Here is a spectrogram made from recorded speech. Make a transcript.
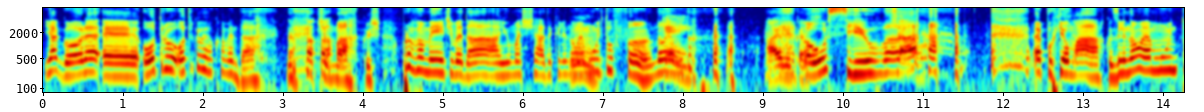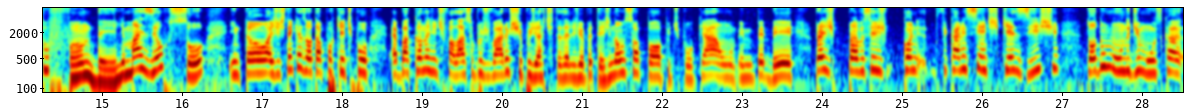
E agora, é, outro, outro que eu vou recomendar, que o Marcos provavelmente vai dar aí uma chiada que ele não é Hum. muito fã. Não é Quem? muito... Ai, Lucas. É o Silva. Tchau. É porque o Marcos, ele não é muito fã dele, mas eu sou. Então a gente tem que exaltar porque, tipo, é bacana a gente falar sobre os vários tipos de artistas LGBTs, não só pop, tipo, que ah, um MPB, pra, pra vocês ficarem cientes que existe todo mundo de música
